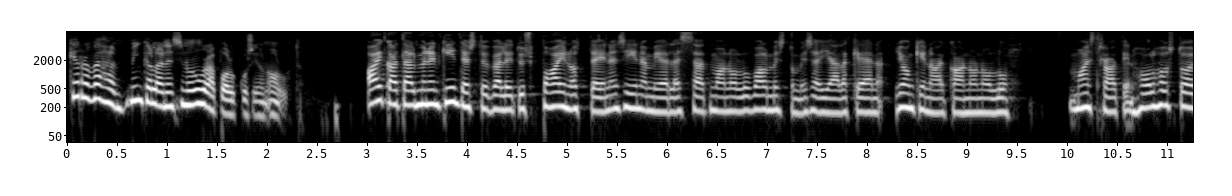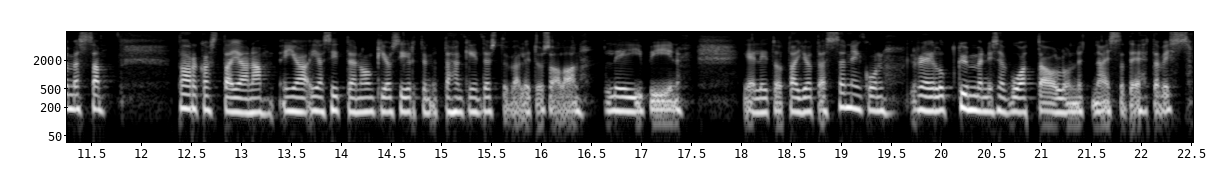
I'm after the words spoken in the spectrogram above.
kerro vähän, minkälainen sinun urapolkusi on ollut? Aika tämmöinen kiinteistövälityspainotteinen siinä mielessä, että mä oon ollut valmistumisen jälkeen jonkin aikaan on ollut maistraatin holhoustoimessa tarkastajana ja, ja sitten onkin jo siirtynyt tähän kiinteistövälitysalan leipiin. Eli tota, jo tässä niin kuin reilut kymmenisen vuotta ollut nyt näissä tehtävissä.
